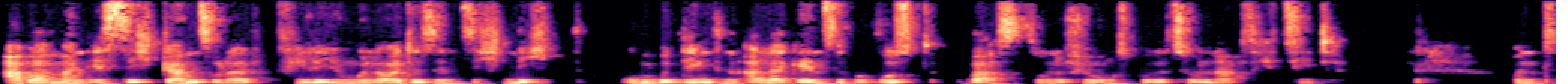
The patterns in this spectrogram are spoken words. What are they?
aber man ist sich ganz, oder viele junge Leute sind sich nicht unbedingt in aller Gänze bewusst, was so eine Führungsposition nach sich zieht. Und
